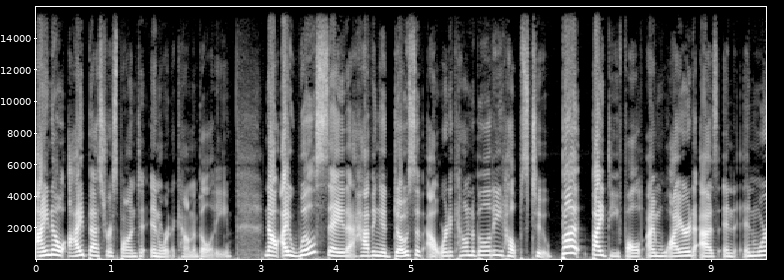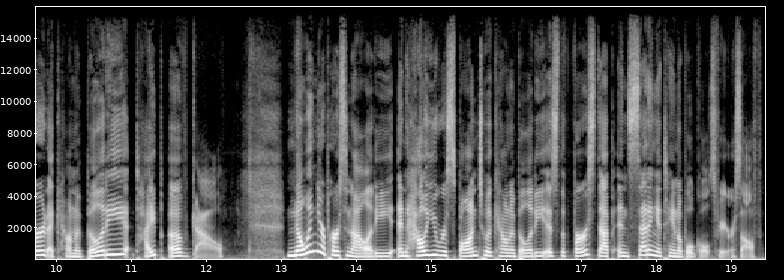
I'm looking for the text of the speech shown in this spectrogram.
I know I best respond to inward accountability. Now, I will say that having a dose of outward accountability helps too, but by default, I'm wired as an inward accountability type of gal. Knowing your personality and how you respond to accountability is the first step in setting attainable goals for yourself.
